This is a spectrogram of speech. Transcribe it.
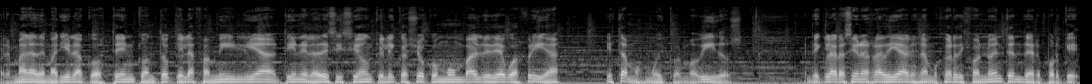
hermana de Mariela Costén, contó que la familia tiene la decisión que le cayó como un balde de agua fría estamos muy conmovidos. En declaraciones radiales, la mujer dijo no entender porque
